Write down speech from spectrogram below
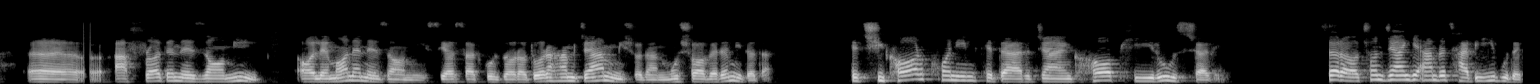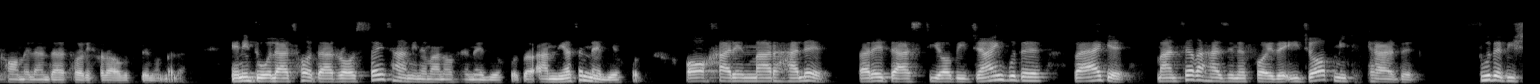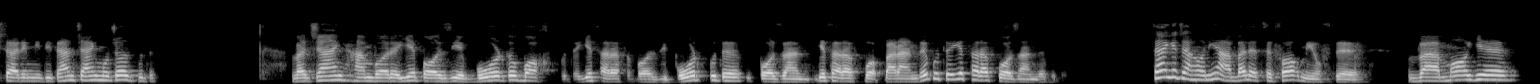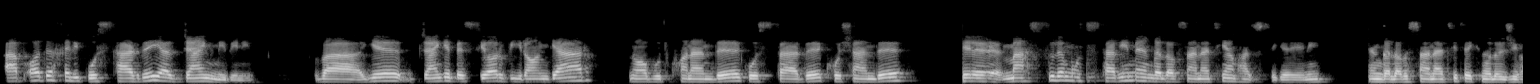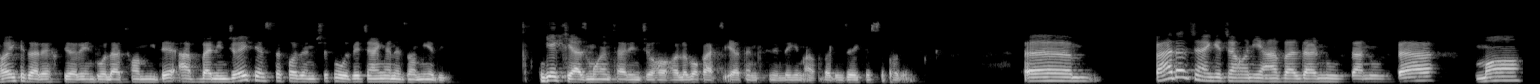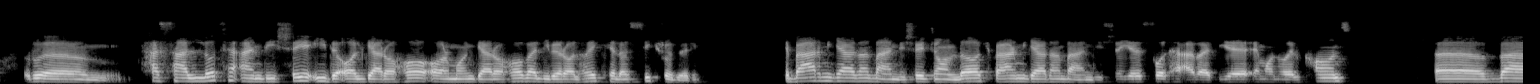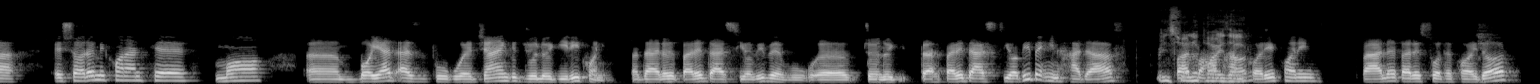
افراد نظامی آلمان نظامی سیاست گذارا دور هم جمع می شدن مشاوره می دادن که چیکار کنیم که در جنگ ها پیروز شویم؟ چرا؟ چون جنگ امر طبیعی بوده کاملا در تاریخ روابط بین یعنی دولت ها در راستای تامین منافع ملی خود و امنیت ملی خود آخرین مرحله برای دستیابی جنگ بوده و اگه منطق هزینه فایده ایجاب می‌کرده. سود بیشتری می‌دیدن جنگ مجاز بوده. و جنگ همواره یه بازی برد و باخت بوده. یه طرف بازی برد بوده بازند یه طرف برنده بوده یه طرف بازنده بوده. جنگ جهانی اول اتفاق میفته و ما یه ابعاد خیلی گسترده ای از جنگ می‌بینیم و یه جنگ بسیار ویرانگر نابود کننده گسترده کشنده که محصول مستقیم انقلاب صنعتی هم هست دیگه. یعنی انقلاب صنعتی تکنولوژی هایی که در اختیار این دولت ها میده اولین جایی که استفاده میشه تو حوزه جنگ نظامی دیگه. یکی از مهمترین جاها. حالا با قطعیت نمی‌تونیم بگیم اولین جایی که استفاده میشه. بعد از جنگ جهانی اول در 19 19 ما تسلط اندیشه ایدئالگراها آرمانگراها و لیبرال کلاسیک رو داریم. که برمیگردن به اندیشه جان لاک برمیگردن به اندیشه صلح ابدی امانوئل کانت و اشاره می‌کنن که ما باید از وقوع جنگ جلوگیری کنیم و برای دستیابی به برای دستیابی به این هدف این صلح پایدار؟ همکاری کنیم. بله برای صلح پایدار.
